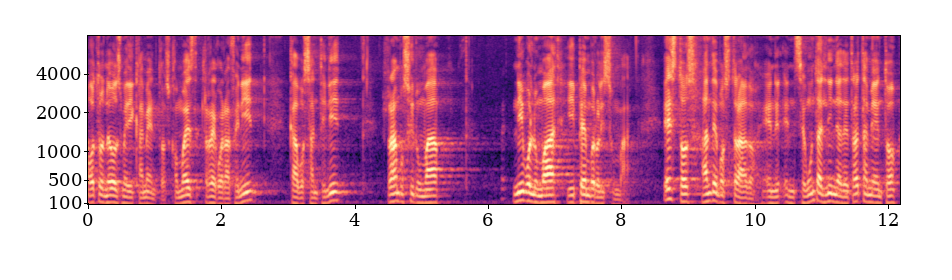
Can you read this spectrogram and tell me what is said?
otros nuevos medicamentos, como es regorafenib, cabozantinib, ramucirumab, nivolumab y pembrolizumab. Estos han demostrado en, segundas líneas de tratamiento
